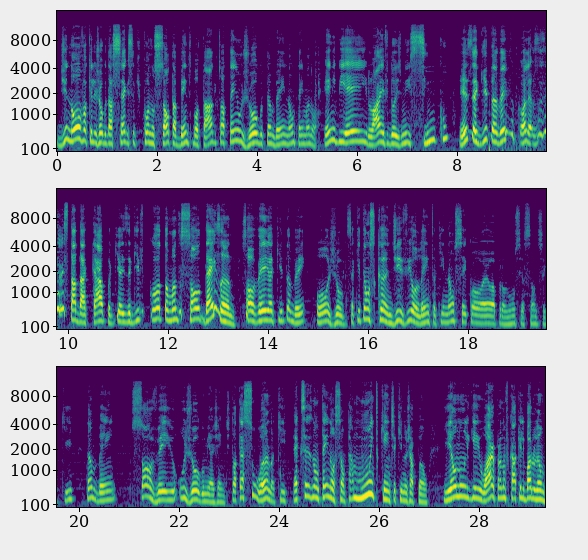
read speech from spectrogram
De novo aquele jogo da SEGA, que quando sol tá bem desbotado. Só tem o jogo também, não tem manual. NBA Live 2005. Esse aqui também, olha, se você está da capa aqui, ó, esse aqui ficou tomando sol 10 anos. Só veio aqui também o jogo. Esse aqui tem uns kanji violento aqui, não sei qual é a pronunciação disso aqui. Também só veio o jogo, minha gente. Tô até suando aqui. É que vocês não têm noção, tá muito quente aqui no Japão. E eu não liguei o ar para não ficar aquele barulhão.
